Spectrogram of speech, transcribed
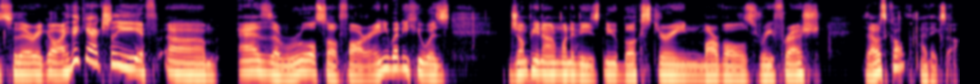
So there we go. I think actually, if um, as a rule so far, anybody who was jumping on one of these new books during Marvel's refresh, is that what it's called? I think so.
